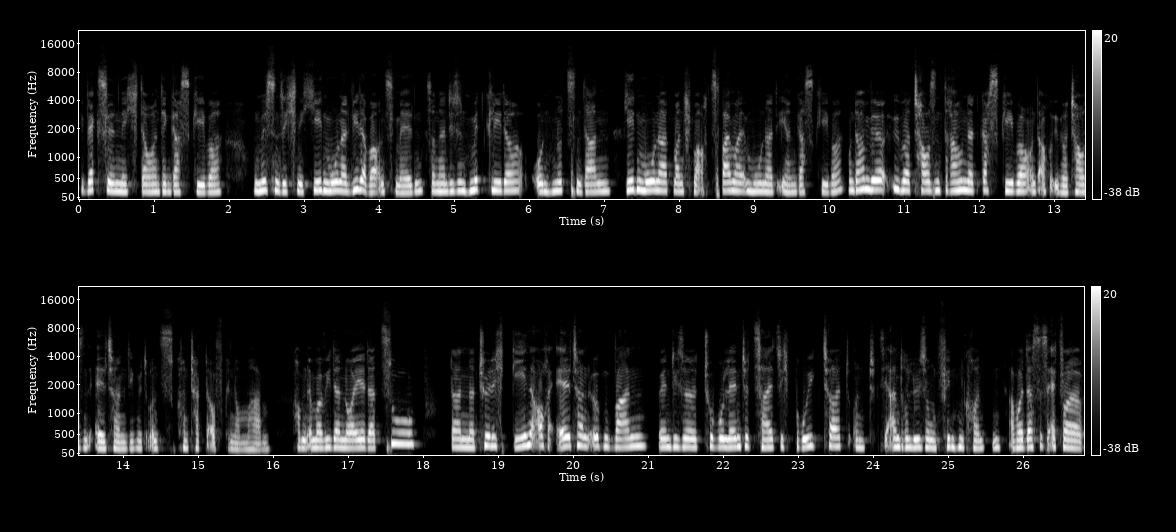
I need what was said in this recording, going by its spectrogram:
Die wechseln nicht dauernd den Gastgeber und müssen sich nicht jeden Monat wieder bei uns melden, sondern die sind Mitglieder und nutzen dann jeden Monat, manchmal auch zweimal im Monat ihren Gastgeber. Und da haben wir über 1300 Gastgeber und auch über 1000 Eltern, die mit uns Kontakt aufgenommen haben. Kommen immer wieder neue dazu dann natürlich gehen auch Eltern irgendwann, wenn diese turbulente Zeit sich beruhigt hat und sie andere Lösungen finden konnten. Aber das ist etwa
